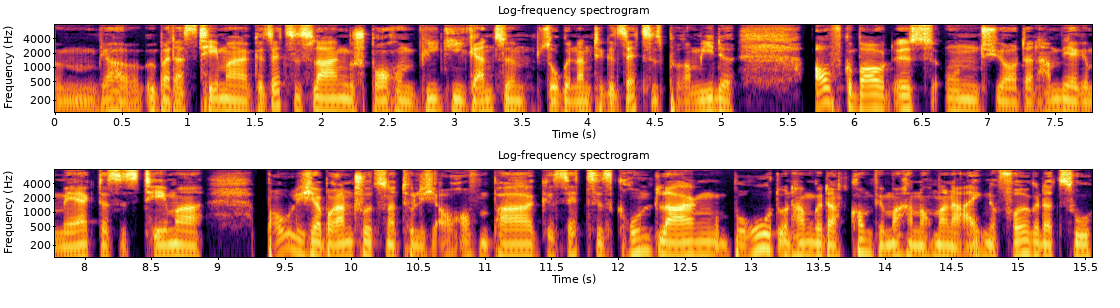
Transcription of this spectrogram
ähm, ja über das Thema Gesetzeslagen gesprochen, wie die ganze sogenannte Gesetzespyramide aufgebaut ist. Und ja, dann haben wir ja gemerkt, dass das Thema baulicher Brandschutz natürlich auch auf ein paar Gesetzesgrundlagen beruht und haben gedacht, komm, wir machen noch mal eine eigene Folge dazu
